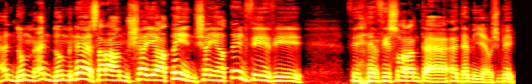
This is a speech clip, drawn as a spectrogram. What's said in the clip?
عندهم عندهم ناس راهم شياطين شياطين في في في في صورة نتاع آدمية. واش بيك؟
